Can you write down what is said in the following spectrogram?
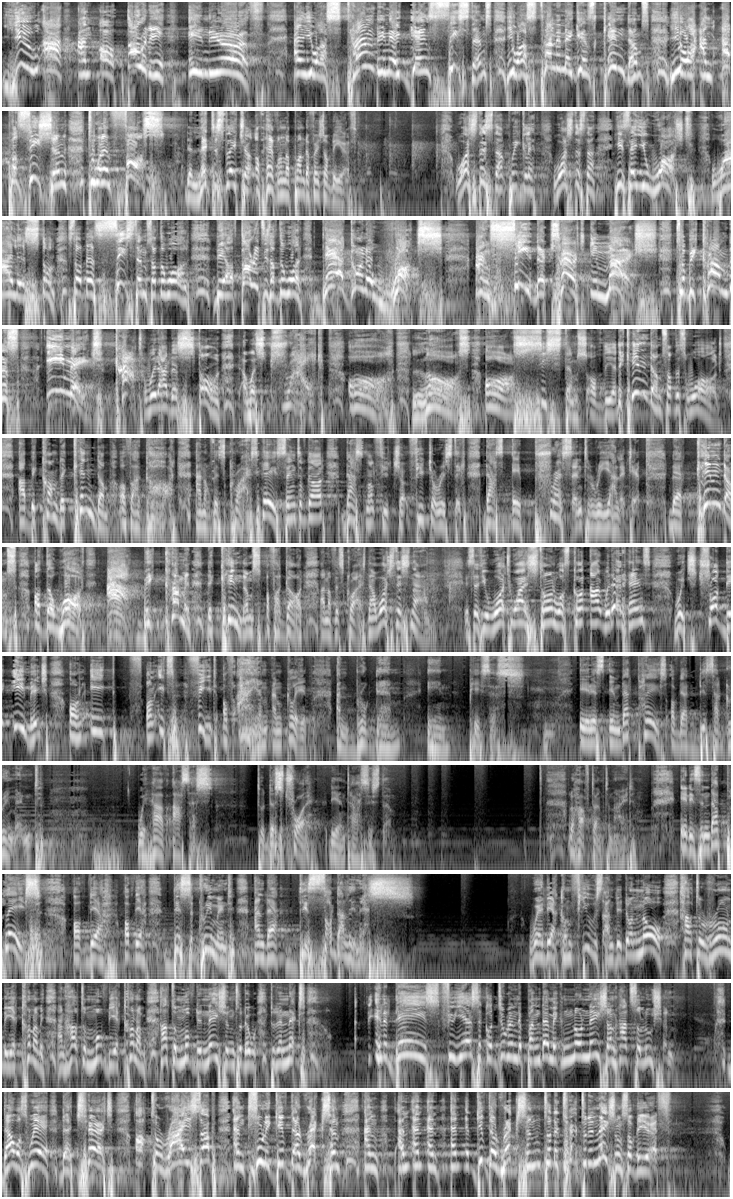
You are an authority in the earth, and you are standing against systems, you are standing against kingdoms, you are an opposition to enforce the legislature of heaven upon the face of the earth. Watch this now quickly. Watch this now. He said, You washed while a stone. So the systems of the world, the authorities of the world, they're going to watch and see the church emerge to become this image cut without the stone that will strike all laws, all systems of the the kingdoms of this world are become the kingdom of our God and of his Christ. Hey, saints of God, that's not future futuristic, that's a present reality. The kingdoms of the world are becoming the kingdoms of our God and of his Christ. Now watch this now. It says, You watch why stone was cut out with that hands, which struck the image on it on its feet of iron and clay and broke them in pieces. It is in that place of that disagreement we have access to destroy the entire system. I don't have time tonight. It is in that place of their of their disagreement and their disorderliness where they are confused and they don't know how to run the economy and how to move the economy, how to move the nation to the to the next. In the days, few years ago during the pandemic, no nation had solution. That was where the church ought to rise up and truly give direction and, and, and, and, and give direction to the church, to the nations of the earth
